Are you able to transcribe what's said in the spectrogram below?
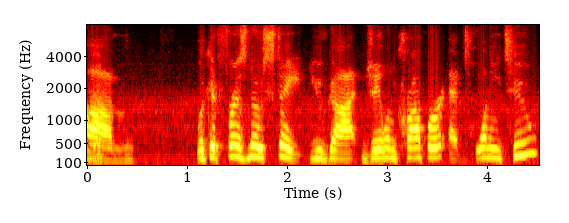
Um, look at Fresno State. You've got Jalen Cropper at 22.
